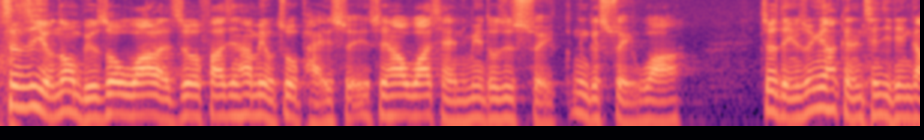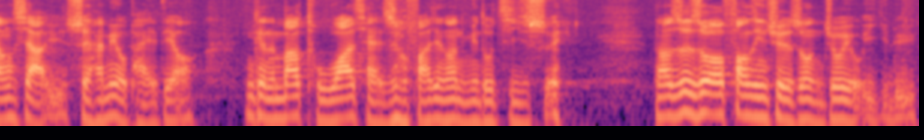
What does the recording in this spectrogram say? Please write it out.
甚至有那种比如说挖了之后发现它没有做排水，所以它挖起来里面都是水，那个水洼，就等于说因为它可能前几天刚下雨，水还没有排掉，你可能把土挖起来之后发现它里面都积水。然后这时候放进去的时候，你就会有疑虑。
